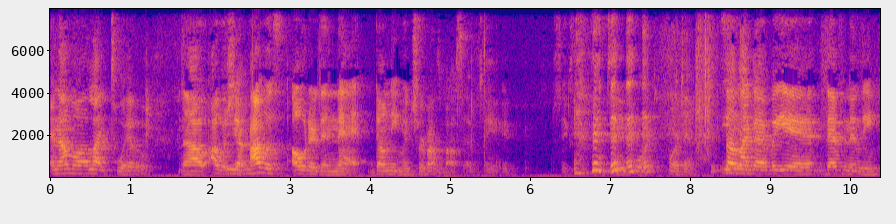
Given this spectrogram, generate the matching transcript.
and I'm all like twelve. No, I was young. I was older than that. Don't even trip. I was about 17, 16, 15, 14, 14. something Yeah. like that. But yeah, definitely.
